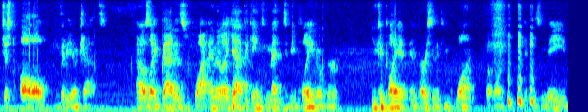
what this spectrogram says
just all video chats. And I was like, that is why. And they're like, yeah, the game's meant to be played over. You can play it in person if you want, but like it was made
